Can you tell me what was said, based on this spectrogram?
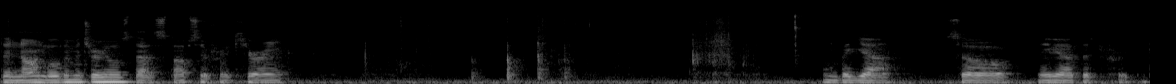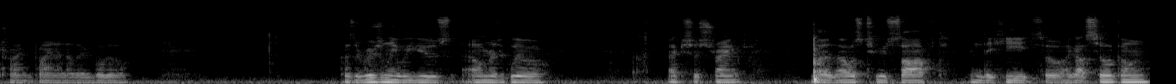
the non-woven materials that stops it from curing. But yeah so maybe I have to try and find another glue because originally we used Elmer's glue extra strength but that was too soft in the heat so I got silicone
